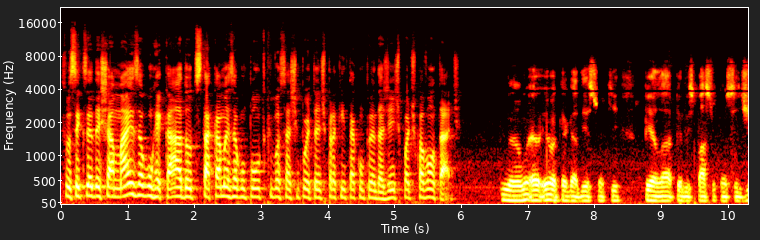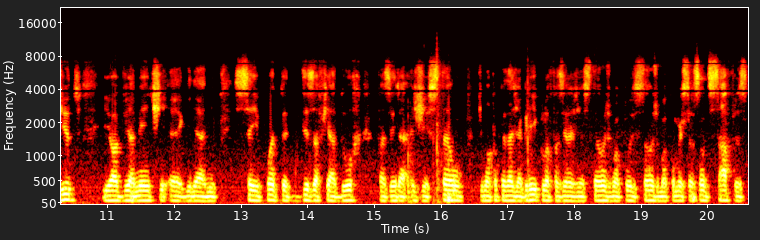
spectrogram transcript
Se você quiser deixar mais algum recado ou destacar mais algum ponto que você acha importante para quem está acompanhando a gente, pode ficar à vontade. Não, eu é que agradeço aqui pela, pelo espaço concedido e, obviamente, é, Guilherme, sei o quanto é desafiador fazer a gestão de uma propriedade agrícola, fazer a gestão de uma posição, de uma comercialização de safras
